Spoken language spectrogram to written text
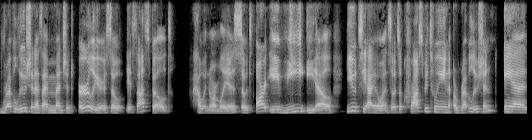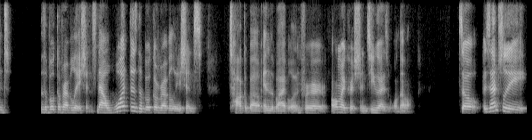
Revelution, as I mentioned earlier, so it's not spelled how it normally is. So it's R E V E L U T I O N. So it's a cross between a revolution and the book of Revelations. Now, what does the book of Revelations talk about in the Bible? And for all my Christians, you guys will know. So essentially,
